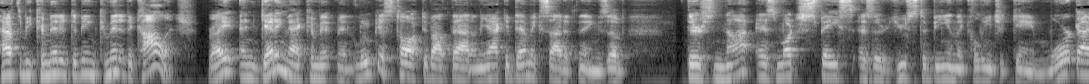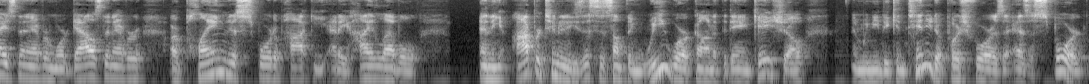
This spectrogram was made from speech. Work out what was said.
have to be committed to being committed to college, right? And getting that commitment. Lucas talked about that on the academic side of things of there's not as much space as there used to be in the collegiate game. More guys than ever, more gals than ever are playing this sport of hockey at a high level. And the opportunities, this is something we work on at the Dan K show, and we need to continue to push for as a, as a sport.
